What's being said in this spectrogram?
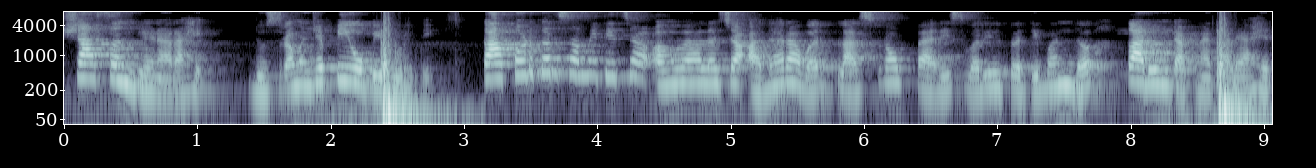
शासन घेणार आहे. दुसरं म्हणजे पीओपी मूर्ती काकोडकर समितीच्या अहवालाच्या आधारावर प्लास्टर ऑफ पॅरिसवरील प्रतिबंध काढून टाकण्यात आले आहेत.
